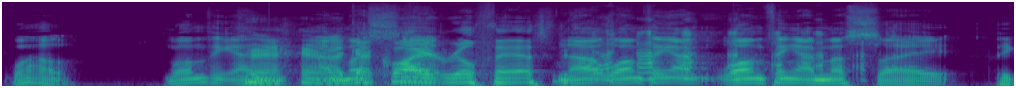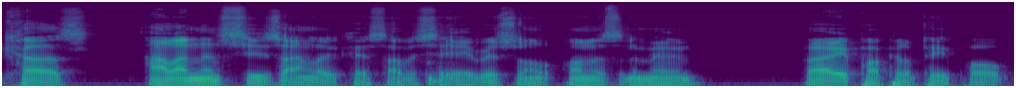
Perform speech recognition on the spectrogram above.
Well, one thing I, I, got must quiet say, real fast. no, one thing I one thing I must say because Alan and Suzanne Lucas, obviously original Honors of the Moon, very popular people,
